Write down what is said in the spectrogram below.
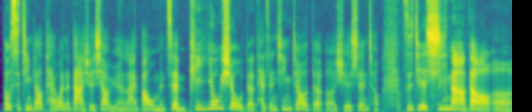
都是进到台湾的大学校园来，把我们整批优秀的台成清交的呃学生，从直接吸纳到呃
